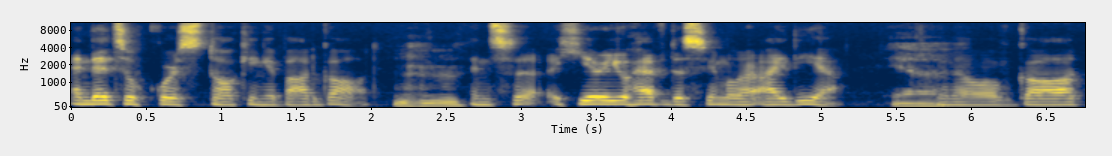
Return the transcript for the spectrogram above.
And that's, of course, talking about God. hmm And so here you have the similar idea, Yeah. you know, of God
